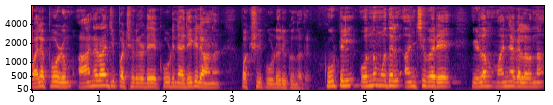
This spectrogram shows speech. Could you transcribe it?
പലപ്പോഴും ആനറാഞ്ചി പക്ഷികളുടെ കൂടിനരികിലാണ് പക്ഷി കൂടൊരുക്കുന്നത്. കൂട്ടിൽ ഒന്ന് മുതൽ അഞ്ച് വരെ ഇളം മഞ്ഞ കലർന്ന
